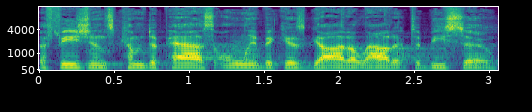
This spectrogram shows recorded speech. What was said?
Ephesians come to pass only because God allowed it to be so.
